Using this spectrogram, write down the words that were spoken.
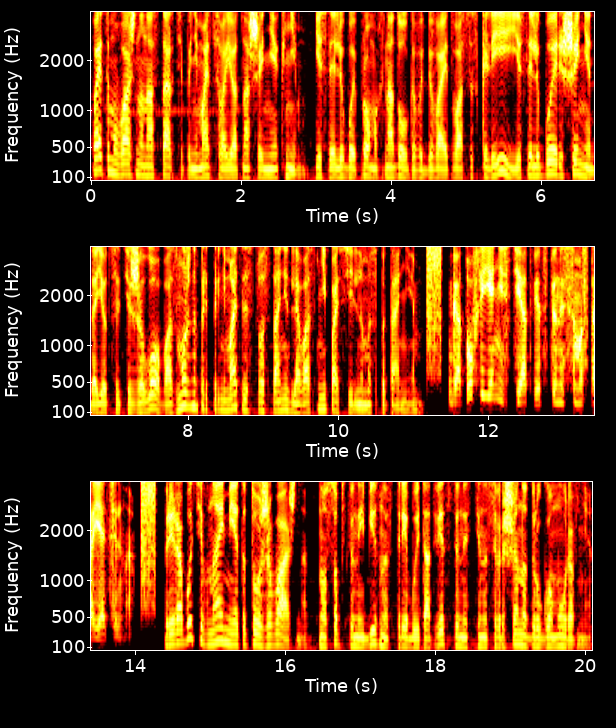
Поэтому важно на старте понимать свое отношение к ним. Если любой промах надолго выбивает вас из колеи, если любой любое решение дается тяжело, возможно, предпринимательство станет для вас непосильным испытанием. Готов ли я нести ответственность самостоятельно? При работе в найме это тоже важно, но собственный бизнес требует ответственности на совершенно другом уровне.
